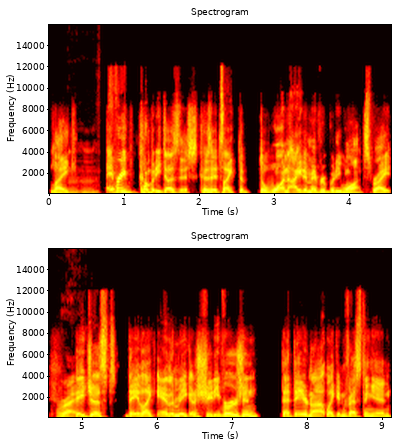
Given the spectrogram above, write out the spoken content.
like Mhm. every company does this because it's like the the one item everybody wants, right? Right. They just they like either make a shitty version that they are not like investing in,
